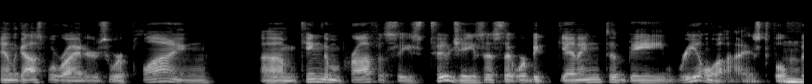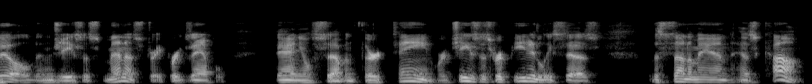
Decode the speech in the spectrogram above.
and the Gospel writers were applying um, kingdom prophecies to Jesus that were beginning to be realized, mm-hmm. fulfilled mm-hmm. in Jesus' ministry. For example, Daniel 7:13, where Jesus repeatedly says, the Son of Man has come.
